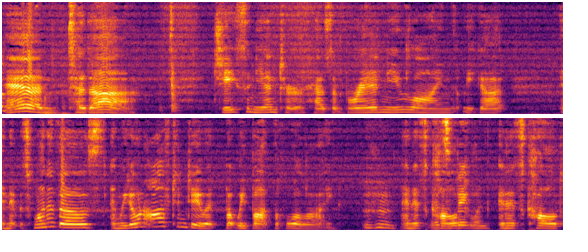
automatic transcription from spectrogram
And ta-da! Jason Yenter has a brand new line that we got. And it was one of those, and we don't often do it, but we bought the whole line. Mm-hmm. And it's That's called big one. and it's called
